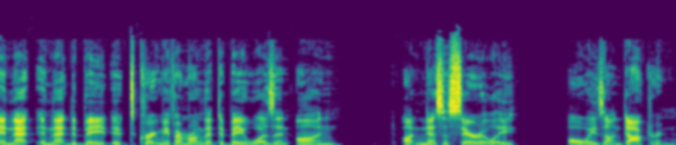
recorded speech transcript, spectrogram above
and that and that debate. It, correct me if I'm wrong. That debate wasn't on, on necessarily always on doctrine.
